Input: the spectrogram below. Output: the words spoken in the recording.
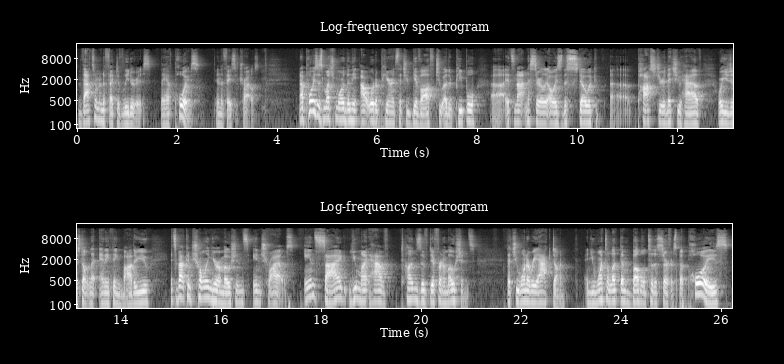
That's what an effective leader is. They have poise in the face of trials. Now, poise is much more than the outward appearance that you give off to other people. Uh, it's not necessarily always the stoic uh, posture that you have where you just don't let anything bother you. It's about controlling your emotions in trials. Inside, you might have tons of different emotions that you want to react on and you want to let them bubble to the surface. But poise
